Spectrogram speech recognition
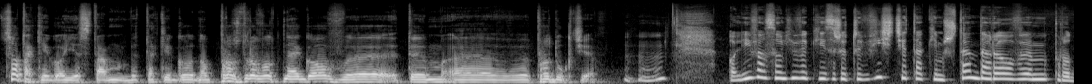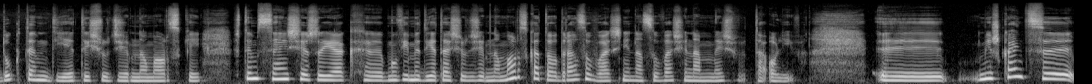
Co takiego jest tam takiego no, prozdrowotnego w tym e, produkcie? Mhm. Oliwa z oliwek jest rzeczywiście takim sztandarowym produktem diety śródziemnomorskiej. W tym sensie, że jak e, mówimy dieta śródziemnomorska, to od razu właśnie nasuwa się nam myśl ta oliwa. Yy, mieszkańcy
